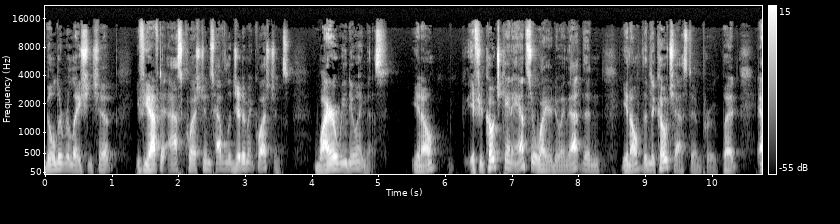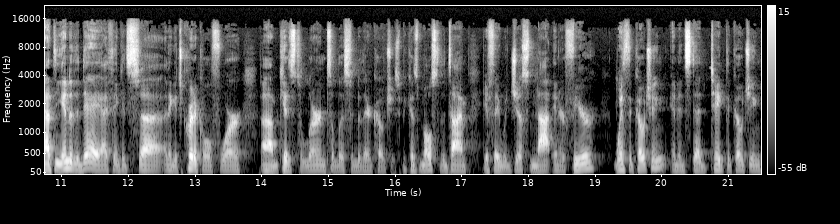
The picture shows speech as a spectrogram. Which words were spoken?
build a relationship. If you have to ask questions, have legitimate questions why are we doing this? You know, if your coach can't answer why you're doing that, then you know, then the coach has to improve. But at the end of the day, I think it's uh, I think it's critical for um, kids to learn to listen to their coaches because most of the time, if they would just not interfere with the coaching and instead take the coaching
